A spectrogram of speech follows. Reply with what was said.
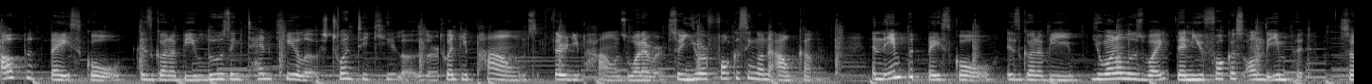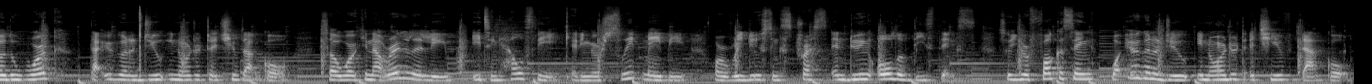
Output based goal is gonna be losing 10 kilos, 20 kilos, or 20 pounds, 30 pounds, whatever. So you're focusing on the outcome. And the input based goal is gonna be you wanna lose weight, then you focus on the input. So the work that you're gonna do in order to achieve that goal. So working out regularly, eating healthy, getting your sleep maybe, or reducing stress and doing all of these things. So you're focusing what you're gonna do in order to achieve that goal.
